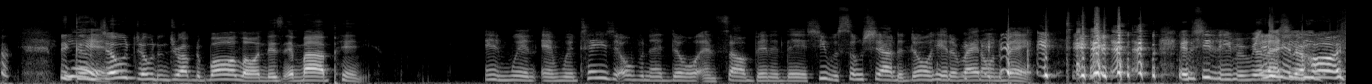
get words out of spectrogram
because Yeah. JoJo done dropped the ball on this, in my opinion. And when and when Tayshia opened that door and saw Bennett there, she was so shocked the door hit her right on the back. and she didn't even realize it hit her hard.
